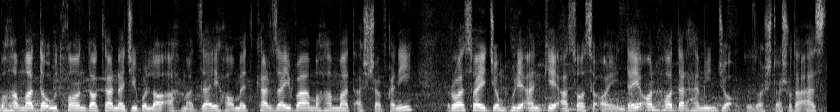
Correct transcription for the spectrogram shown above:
محمد داود خان، دکتر نجیب الله احمدزی، حامد کرزی و محمد اشرف غنی رؤسای جمهوری اند که اساس آینده آنها در همین جا گذاشته شده است.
